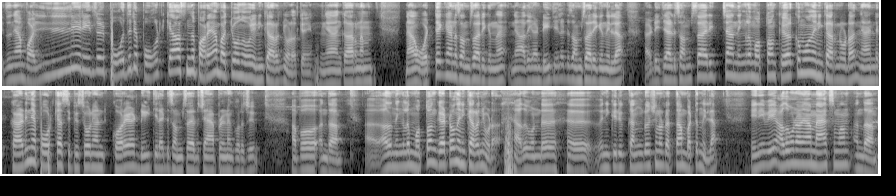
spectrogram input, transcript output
ഇത് ഞാൻ വലിയ രീതിയിലൊരു പോസിറ്റീവ് പോഡ്കാസ്റ്റ് എന്ന് പറയാൻ പറ്റുമോ എന്ന് പോലും എനിക്ക് അറിഞ്ഞോളൂ ഓക്കെ ഞാൻ കാരണം ഞാൻ ഒറ്റയ്ക്കാണ് സംസാരിക്കുന്നത് ഞാൻ അധികം ഡീറ്റെയിലായിട്ട് സംസാരിക്കുന്നില്ല. ഡീറ്റെയിലായിട്ട് സംസാരിച്ചാൽ നിങ്ങൾ മൊത്തം കേൾക്കുമോ എന്ന് എനിക്ക് അറിഞ്ഞുകൂടാ. ഞാൻ എന്റെ കഴിഞ്ഞ പോഡ്കാസ്റ്റ് എപ്പിസോഡ് ഞാൻ കുറേ ഡീറ്റെയിലായിട്ട് സംസാരിച്ചു ആപ്പിളിനെ കുറിച്ച്. അപ്പോൾ എന്താ അത് നിങ്ങൾ മൊത്തം കേട്ടോ എന്ന് എനിക്ക് അറിഞ്ഞുകൂടാ. അതുകൊണ്ട് എനിക്കൊരു കൺക്ലൂഷനോട് എത്താൻ പറ്റുന്നില്ല. എനിവേ അതുകൊണ്ടാണ് ഞാൻ മാക്സിമം എന്താ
